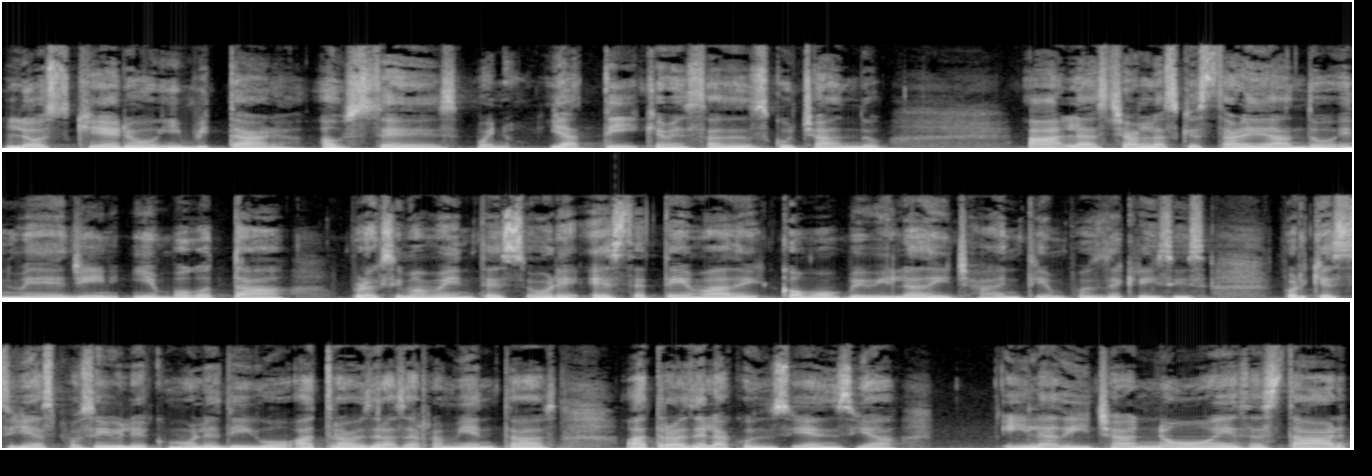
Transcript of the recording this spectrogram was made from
los quiero invitar a ustedes, bueno, y a ti que me estás escuchando, a las charlas que estaré dando en Medellín y en Bogotá próximamente sobre este tema de cómo vivir la dicha en tiempos de crisis, porque sí es posible, como les digo, a través de las herramientas, a través de la conciencia y la dicha no es estar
